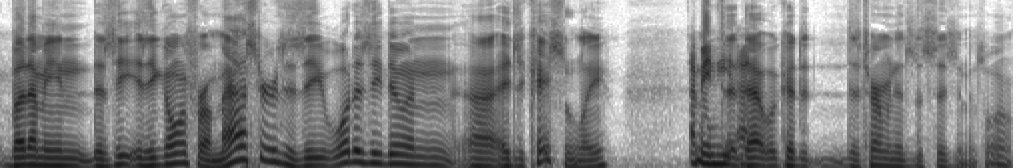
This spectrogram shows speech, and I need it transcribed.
But I mean, does he is he going for a master's? Is he what is he doing uh, educationally? I mean, he, That, I, would could determine his decision as well.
